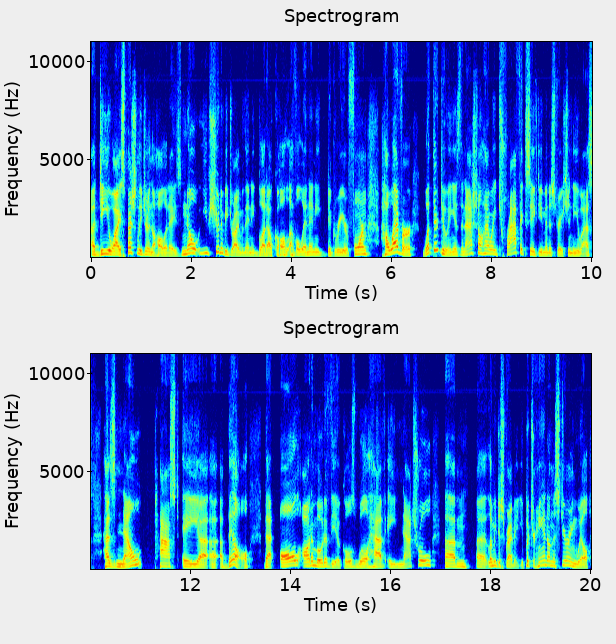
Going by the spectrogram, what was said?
A DUI, especially during the holidays. No, you shouldn't be driving with any blood alcohol level in any degree or form. However, what they're doing is the National Highway Traffic Safety Administration in the U.S. has now passed a uh, a bill that all automotive vehicles will have a natural. Um, uh, let me describe it. You put your hand on the steering wheel;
